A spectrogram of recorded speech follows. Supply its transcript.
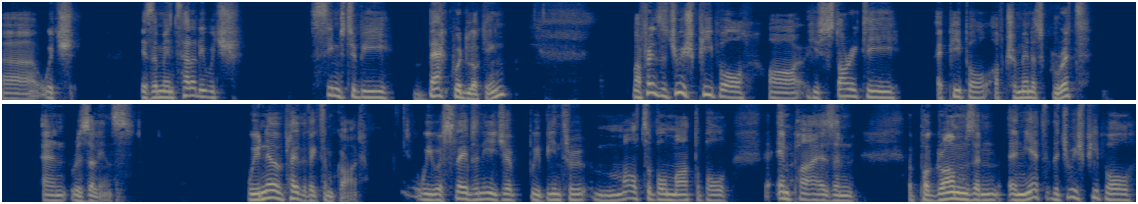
uh, which is a mentality which seems to be backward looking. My friends, the Jewish people are historically a people of tremendous grit and resilience. We never play the victim card. We were slaves in Egypt. We've been through multiple, multiple empires and pogroms, and, and yet the Jewish people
